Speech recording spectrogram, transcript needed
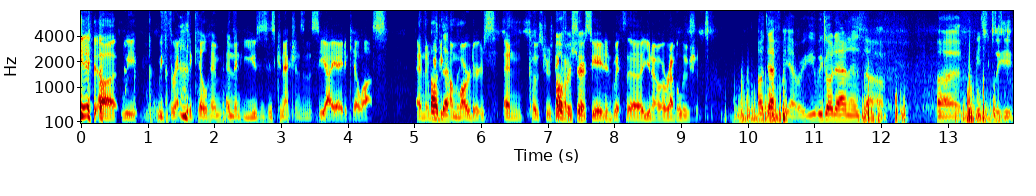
uh, we we threaten to kill him, and then he uses his connections in the CIA to kill us, and then we Oh, become definitely. martyrs, and coasters Oh, become sure. associated with uh, you know a revolution. oh, definitely. Yeah, we, we go down as um, uh, basically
